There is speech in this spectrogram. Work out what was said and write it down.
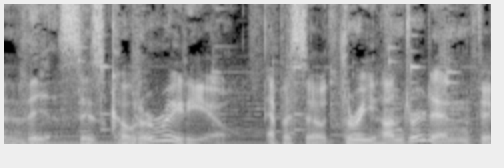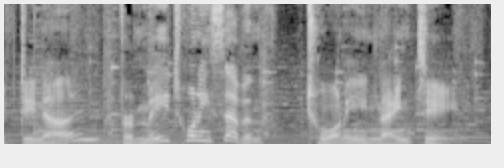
This is Coder Radio, episode 359 for May 27th, 2019.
